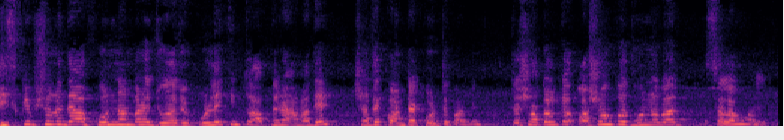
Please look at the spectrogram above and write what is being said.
ডিসক্রিপশনে দেওয়া ফোন নাম্বারে যোগাযোগ করলে কিন্তু আপনারা আমাদের সাথে কন্ট্যাক্ট করতে পারবেন। তো সকলকে অসংখ্য ধন্যবাদ। আসসালামু আলাইকুম।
